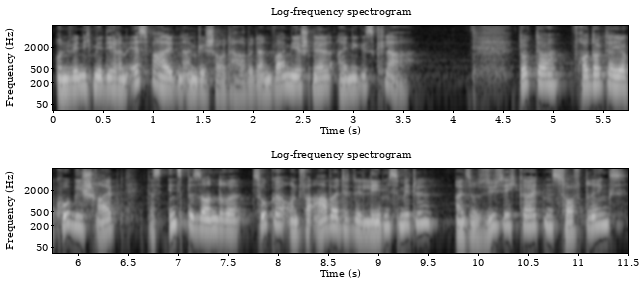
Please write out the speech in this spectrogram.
Und wenn ich mir deren Essverhalten angeschaut habe, dann war mir schnell einiges klar. Dr. Frau Dr. Jacobi schreibt, dass insbesondere Zucker und verarbeitete Lebensmittel, also Süßigkeiten, Softdrinks,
